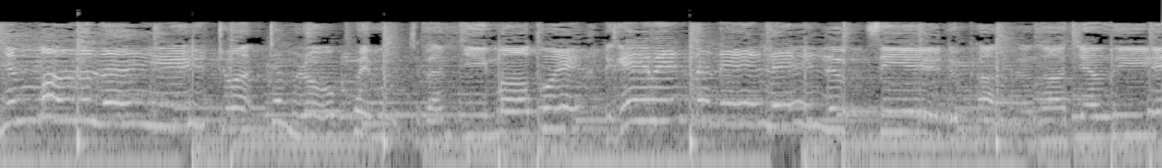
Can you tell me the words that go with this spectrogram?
မြမလလည်းရေးအတွက်တက်မတော်ဖွဲ့ဖို့ဂျပန်ကြီးမှာခွဲတကယ်ပဲတန်နေလေလို့စီရင်ဒုက္ခခံငါကြံစီတယ်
